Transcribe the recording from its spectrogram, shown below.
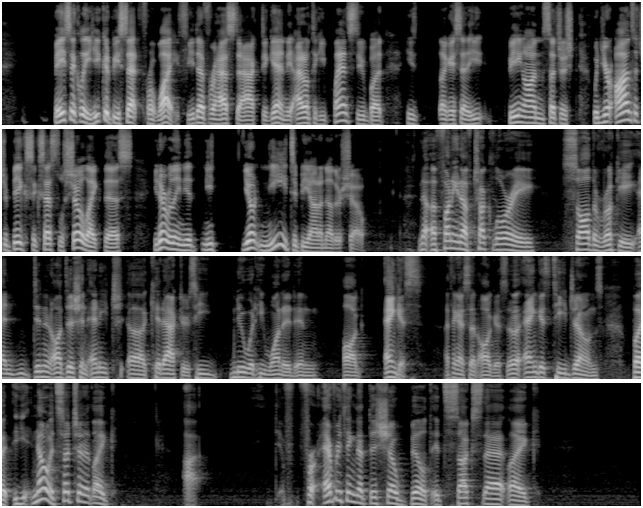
basically he could be set for life. He never has to act again. I don't think he plans to, but he's like I said, he being on such a when you're on such a big successful show like this, you don't really need need you don't need to be on another show. Now, uh, funny enough, Chuck Lorre saw the rookie and didn't audition any uh, kid actors. He knew what he wanted in Aug- Angus. I think I said August. Uh, Angus T. Jones. But no, it's such a like. Uh, for everything that this show built, it sucks that like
